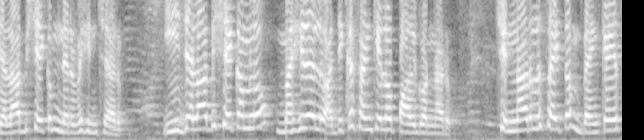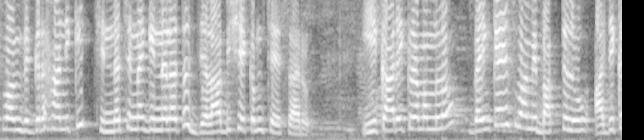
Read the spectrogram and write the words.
జలాభిషేకం నిర్వహించారు. ఈ జలాభిషేకంలో మహిళలు అధిక సంఖ్యలో పాల్గొన్నారు. చిన్నారులు సైతం వెంకయ్యస్వామి విగ్రహానికి చిన్న చిన్న గిన్నెలతో జలాభిషేకం చేశారు. ఈ కార్యక్రమంలో వెంకయ్యస్వామి భక్తులు అధిక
